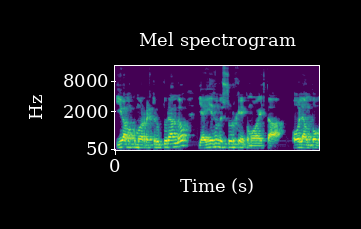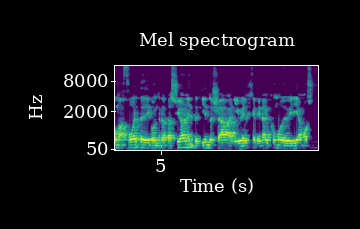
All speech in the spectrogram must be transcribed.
íbamos como reestructurando y ahí es donde surge como esta ola un poco más fuerte de contratación, entendiendo ya a nivel general cómo deberíamos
